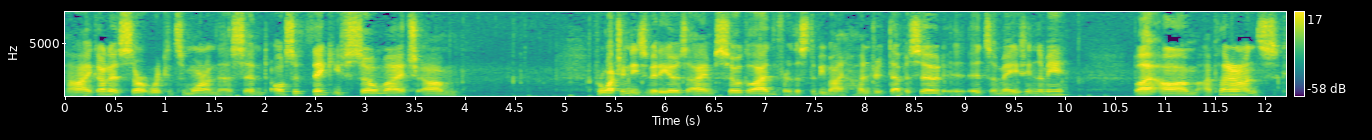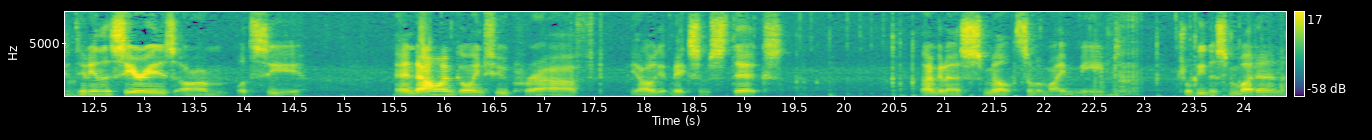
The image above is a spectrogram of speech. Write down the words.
Uh, I gotta start working some more on this. And also, thank you so much um, for watching these videos. I am so glad for this to be my 100th episode. It's amazing to me. But um, I'm planning on continuing the series. Um, let's see. And now I'm going to craft. Yeah, I'll get make some sticks. I'm gonna smelt some of my meat, which will be this mutton.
